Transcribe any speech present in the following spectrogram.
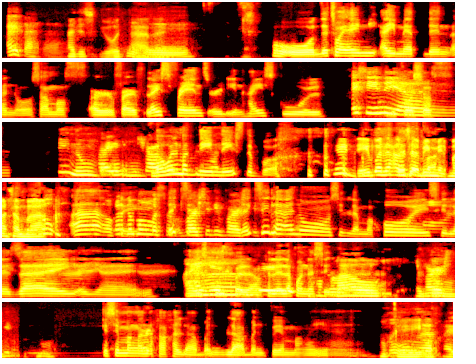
Ay, tara. That is good, Tara. Mm. Oo, that's why I I met then ano some of our Fireflies friends early in high school. Ay, sino yan? Because of- Sino? Bawal mag-name names, 'di ba? Hindi, wala Ano sabi masama. So, Ah, Wala okay. namang mas Like, varsity, varsity. Like sila ano, sila Makoy, sila Zay, ayan. Ah, High school pa lang, kilala ko na sila. Wow. Ano? Varsity. Kasi mga nakakalaban, laban ko yung mga yan. Okay, Oo okay.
